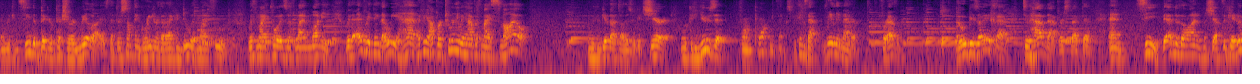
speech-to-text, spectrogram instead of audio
Then we can see the bigger picture and realize that there's something greater that I can do with my food with my toys, with my money, with everything that we have, every opportunity we have with my smile. And we could give that to others, we could share it, and we could use it for important things, for things that really matter forever. It would be to have that perspective and see the end of the line of Mashiach Tzidkenu.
